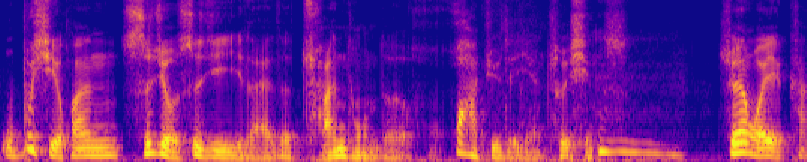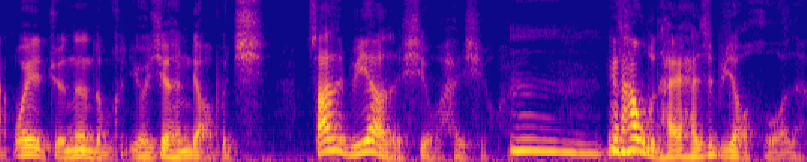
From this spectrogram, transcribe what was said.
我不喜欢十九世纪以来的传统的话剧的演出形式。虽然我也看，我也觉得那种有些很了不起。莎士比亚的戏我还喜欢，嗯，因为他舞台还是比较活的。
